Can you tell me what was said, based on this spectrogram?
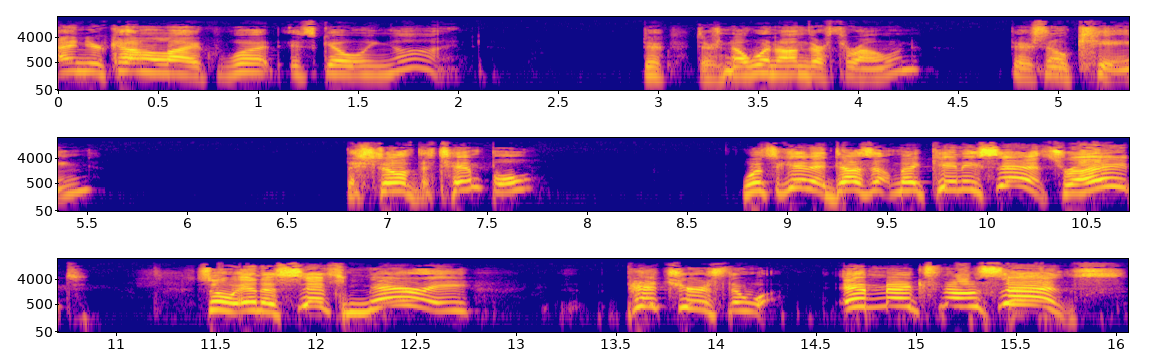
And you're kind of like, what is going on? There, there's no one on their throne. There's no king. They still have the temple. Once again, it doesn't make any sense, right? So, in a sense, Mary pictures the. It makes no sense.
